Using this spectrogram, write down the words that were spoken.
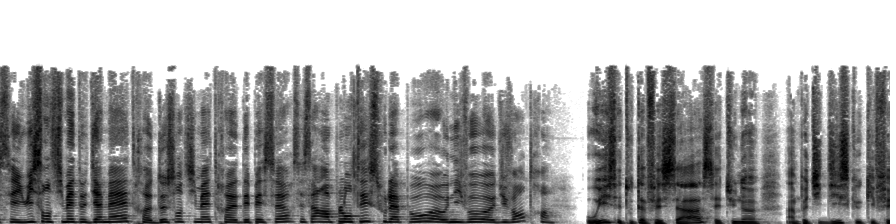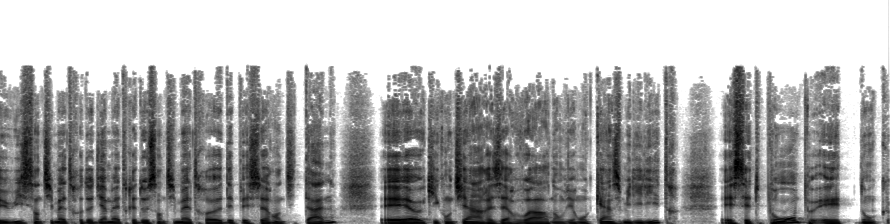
c'est 8 cm de diamètre, 2 cm d'épaisseur, c'est ça, implanté sous la peau euh, au niveau euh, du ventre? Oui, c'est tout à fait ça. C'est une un petit disque qui fait 8 cm de diamètre et 2 cm d'épaisseur en titane et qui contient un réservoir d'environ 15 millilitres. Et cette pompe est donc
